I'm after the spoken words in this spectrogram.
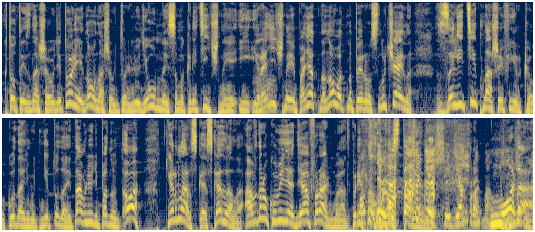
кто-то из нашей аудитории, ну, в нашей аудитории люди умные, самокритичные и ироничные, uh-huh. понятно, но вот, например, случайно залетит наш эфир куда-нибудь не туда, и там люди подумают, о, Кирнарская сказала, а вдруг у меня диафрагма от природы поставлена. диафрагма. Может, да,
